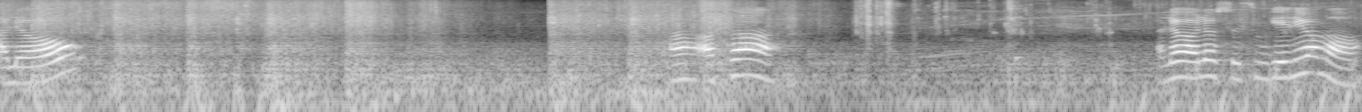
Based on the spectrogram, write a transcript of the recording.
Alo. Ha Ata. Alo alo sesim geliyor mu?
